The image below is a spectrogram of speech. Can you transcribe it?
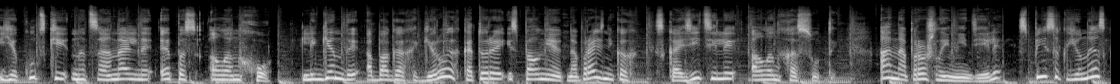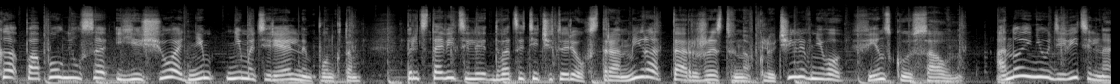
якутский национальный эпос «Аланхо», легенды о богах и героях, которые исполняют на праздниках сказители Аланхасуты. А на прошлой неделе список ЮНЕСКО пополнился еще одним нематериальным пунктом. Представители 24 стран мира торжественно включили в него финскую сауну. Оно и неудивительно,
